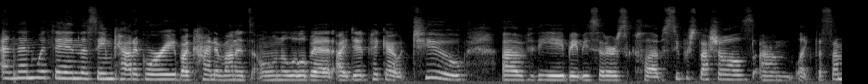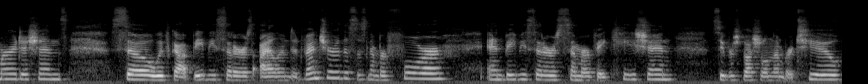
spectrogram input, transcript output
And then within the same category but kind of on its own a little bit I did pick out two of the Babysitters Club super specials um, like the summer editions. So we've got Babysitter's Island Adventure, this is number four, and Babysitter's Summer Vacation, super special number two.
